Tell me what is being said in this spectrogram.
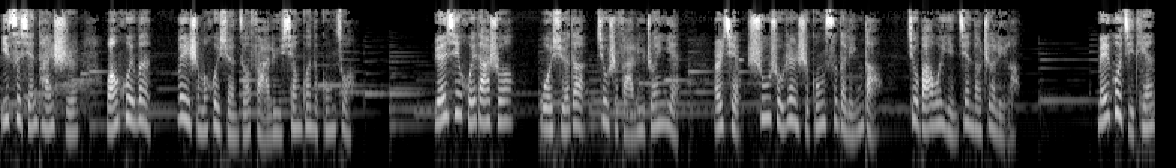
一次闲谈时，王慧问：“为什么会选择法律相关的工作？”袁鑫回答说：“我学的就是法律专业。”而且叔叔认识公司的领导，就把我引荐到这里了。没过几天，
